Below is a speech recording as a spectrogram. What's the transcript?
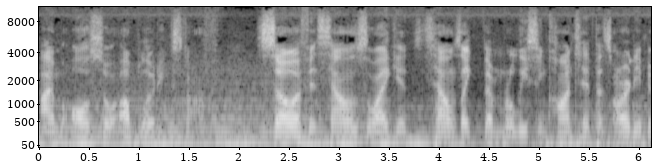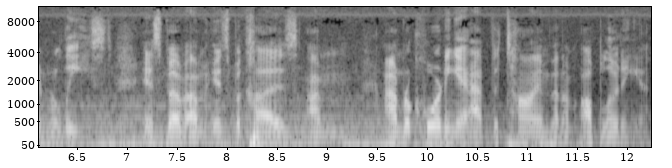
I'm also uploading stuff. So if it sounds like it sounds like them releasing content that's already been released, it's be, um, it's because I'm I'm recording it at the time that I'm uploading it.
